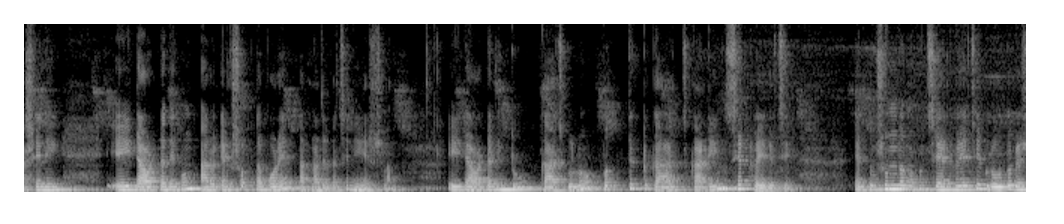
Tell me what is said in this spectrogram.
আসেনি। এই টাওয়ারটা দেখুন আরও এক সপ্তাহ পরে আপনাদের কাছে নিয়ে আসলাম। এই টাওয়ারটা কিন্তু গাছগুলো, প্রত্যেকটা গাছ কাটিং সেট হয়ে গেছে। একদম সুন্দর মতন সেট হয়েছে গ্রোথও বেশ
